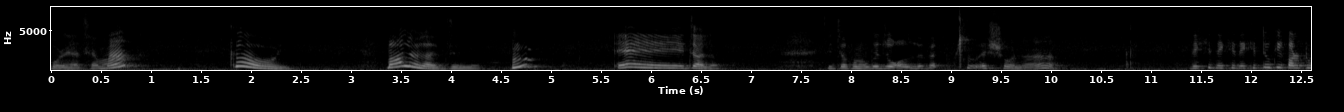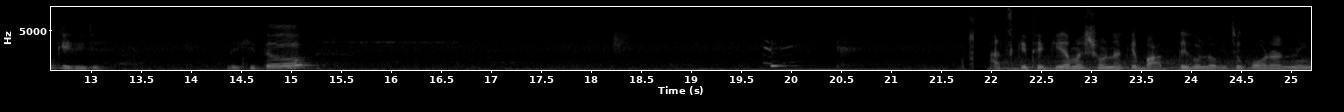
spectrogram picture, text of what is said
করে আছে। মা, কই? ভালো লাগছে না। হুম? এই, চলো। যখন মুখে জল দেবে? এ শোনা দেখি দেখি দেখি, টুকি কর, টুকি দিয়েছে দেখি তো। আজকে থেকে আমার সোনাকে বাঁধতে হলো, কিছু করার নেই।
